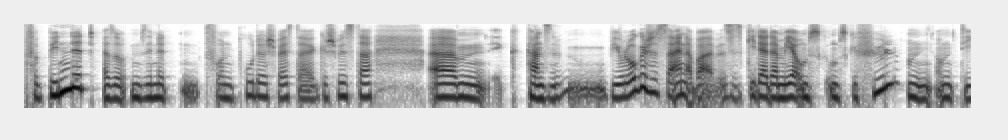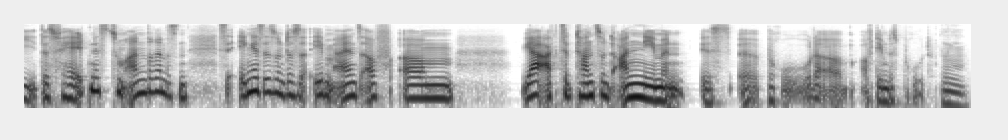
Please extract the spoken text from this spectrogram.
verbindet, also im Sinne von Bruder, Schwester, Geschwister, ähm, kann es ein biologisches sein, aber es geht ja da mehr ums, ums Gefühl, um, um die, das Verhältnis zum anderen, das ein sehr enges ist und das eben eins auf ähm, ja, Akzeptanz und Annehmen ist äh, oder äh, auf dem das beruht. Mhm.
